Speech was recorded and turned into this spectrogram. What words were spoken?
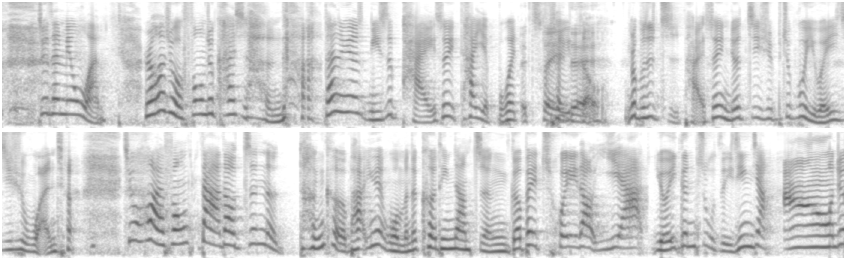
就在那边玩。然后结果风就开始很大，但是因为你是牌，所以它也不会吹吹走对，又不是纸牌，所以你就继续就不以为意继续玩这样。结果后来风大到真的很可怕，因为我们的客厅这样整个被吹到压，有一根柱子已经这样啊，就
